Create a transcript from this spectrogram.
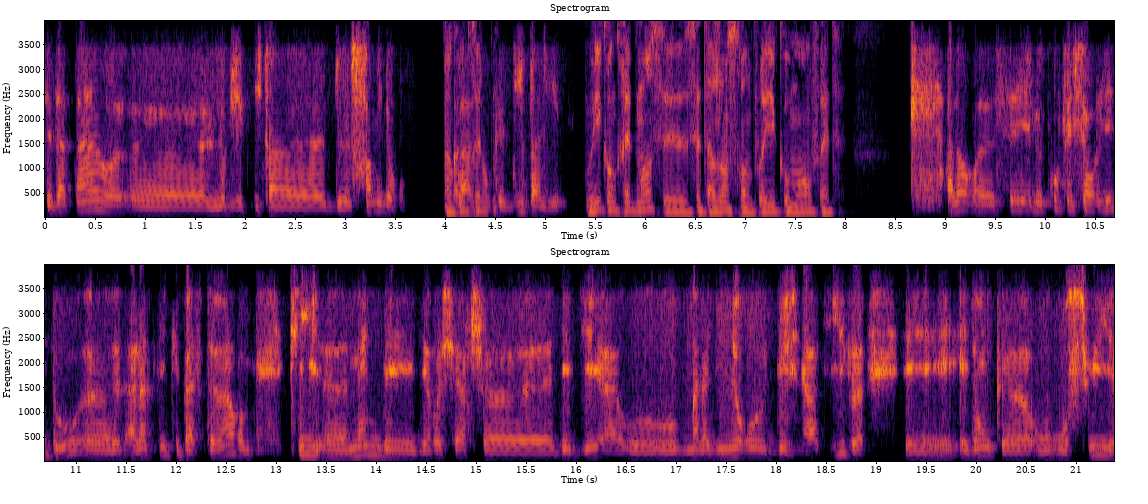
c'est d'atteindre euh, l'objectif euh, de 100 000 euros. Voilà, donc 10 paliers. Oui, concrètement, cet argent sera employé comment en fait? Alors, euh, c'est le professeur Ledo euh, à l'Institut Pasteur qui euh, mène des, des recherches euh, dédiées à, aux, aux, maladies neurodégénératives et, et donc on, on, suit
